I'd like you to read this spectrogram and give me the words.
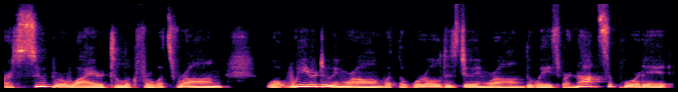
are super wired to look for what's wrong, what we're doing wrong, what the world is doing wrong, the ways we're not supported,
